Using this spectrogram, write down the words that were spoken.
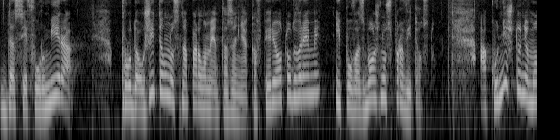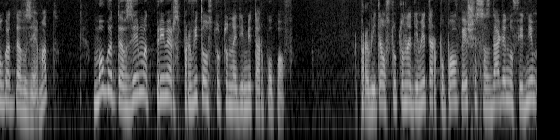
да се формира продължителност на парламента за някакъв период от време и по възможност правителство. Ако нищо не могат да вземат, могат да вземат пример с правителството на Димитър Попов. Правителството на Димитър Попов беше създадено в едни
